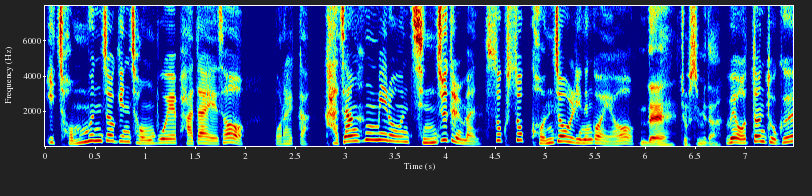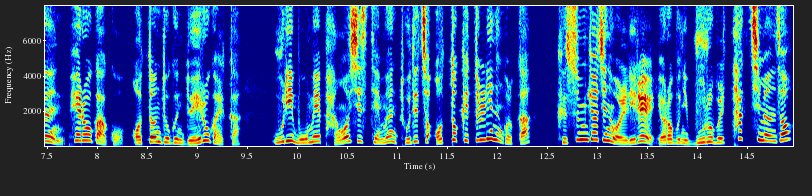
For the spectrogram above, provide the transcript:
이 전문적인 정보의 바다에서 뭐랄까, 가장 흥미로운 진주들만 쏙쏙 건져 올리는 거예요. 네, 좋습니다. 왜 어떤 독은 회로 가고 어떤 독은 뇌로 갈까? 우리 몸의 방어 시스템은 도대체 어떻게 뚫리는 걸까? 그 숨겨진 원리를 여러분이 무릎을 탁 치면서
